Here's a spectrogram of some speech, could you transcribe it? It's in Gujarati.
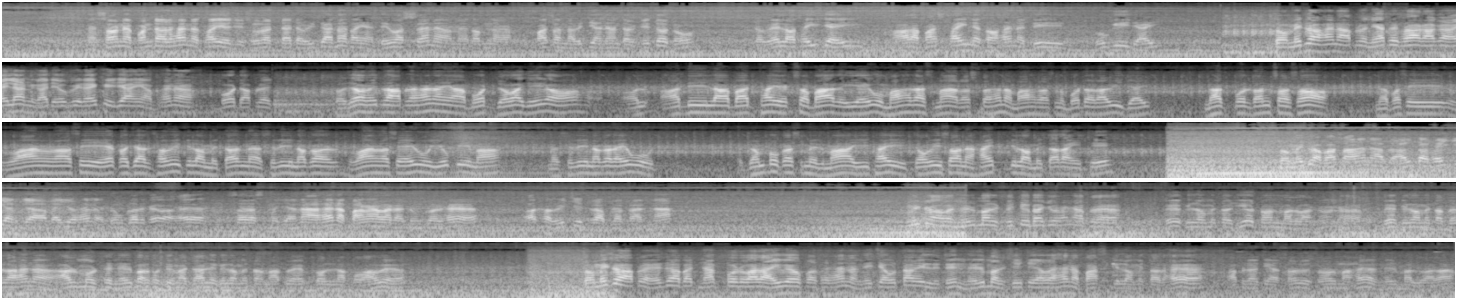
ને પંદર છે ને થઈ હજી. સુરત દાદા વિદ્યા ના અહીંયા દિવસ છે ને, અમે તમને પાછળના વિદ્યાની અંદર કીધો તો. તો વહેલો થઈ જાય, સાડા પાંચ થાય ને તો છે ને દી ઉગી જાય. તો મિત્રો છે ને, આપણે ત્યાંથી શાક આગળ આવેલા ને, ગાડી ઊભી રાખી જાય અહીંયા છે ને, બોટ આપણે. તો જો મિત્રો, આપણે છે ને અહીંયા બોટ જવા જઈ રહ્યો આદિલાબાદ થાય એકસો બાર, એ આવ્યું મહારાષ્ટ્રમાં, રસ્તો છે ને, મહારાષ્ટ્રનો બોર્ડર આવી જાય. નાગપુર ત્રણસો છ. ને પછી વારાણસી એક હજાર છવ્વીસ કિલોમીટર ને શ્રીનગર. વારાણસી આવ્યું યુપીમાં ને શ્રીનગર આવ્યું જમ્મુ કાશ્મીરમાં. એ થઈ ચોવીસો ને સાઠ કિલોમીટર અહીંથી. તો મિત્રો પાછા હે ને આપણે હાલતા થઈ ગયા ને ત્યાં બાજુ હે ને ડુંગર કેવા હે, સરસ મજાના. હે ને, પાણાવાળા ડુંગર હે. આખા વિચિત્ર પ્રકારના. મિત્રો, હવે નિર્મલ સિટી બાજુ હે ને આપણે બે કિલોમીટર ગયો ટર્ન મારવાનો. ને બે કિલોમીટર પહેલાં હે ને આલમોરથી નિર્મલ સુધીમાં ચાલીસ કિલોમીટરમાં આપણે એક ટોલ નાખો આવે. તો મિત્રો, આપણે હૈદરાબાદ નાગપુર વાળા હાઈવે ઉપર હે ને, નીચે ઉતારી લીધી. નિર્મલ સિટી હવે હે ને, પાંચ કિલોમીટર હે. આપણે ત્યાં સર્વિસ રોડમાં હે નિર્મલવાળા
